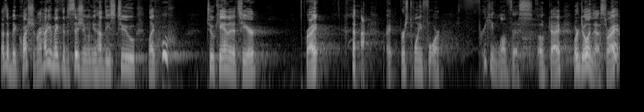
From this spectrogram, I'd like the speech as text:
that's a big question, right? How do you make the decision when you have these two, like, whew, two candidates here, right? right? Verse 24. Freaking love this, okay? We're doing this, right?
